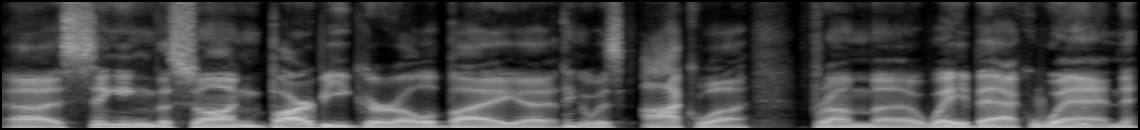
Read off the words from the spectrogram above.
uh, singing the song Barbie Girl by, uh, I think it was Aqua from uh, way back when.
